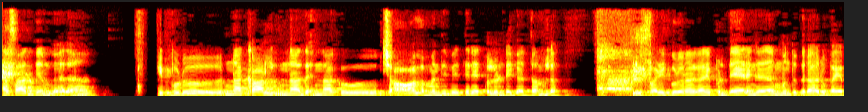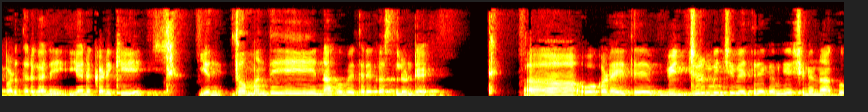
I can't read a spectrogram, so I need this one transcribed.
అసాధ్యం కదా? ఇప్పుడు నా కాళ్ళు నా నాకు చాలా మంది వ్యతిరేకులు ఉండే గతంలో. ఇప్పటికి కూడా కానీ ఇప్పుడు ధైర్యంగా ముందుకు రారు భయపడతారు కానీ వెనకడికి ఎంతో మంది నాకు వ్యతిరేకస్తులు ఉండే ఆ ఒకడైతే విజృంభించి వ్యతిరేకం చేసిండు నాకు.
